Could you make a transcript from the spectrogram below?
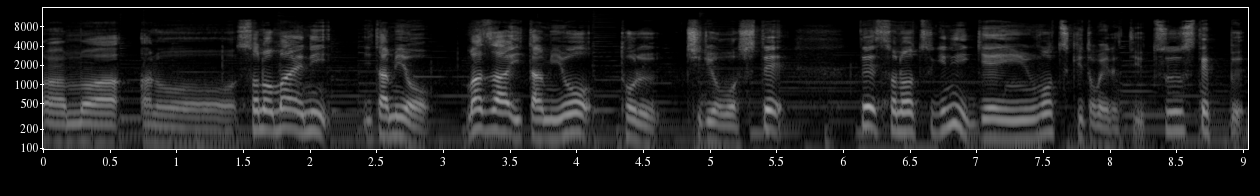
あまああのー、その前に痛みをまずは痛みを取る治療をしてでその次に原因を突き止めるっていう2ステップ。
